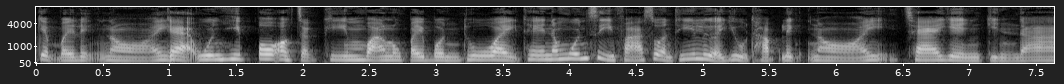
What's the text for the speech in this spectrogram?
เก็บไว้เล็กน้อย แกะวุ้นฮิปโปออกจากพิมพ์วางลงไปบนถ้วย เทน้ำวุ้นสีฟ้าส่วนที่เหลืออยู่ทับเล็กน้อย แช่เย็นกินได้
